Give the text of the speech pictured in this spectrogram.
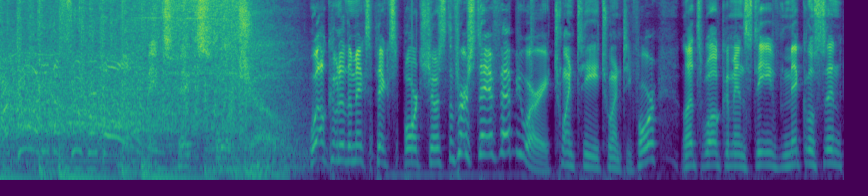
are going to the Super Bowl. Mikks Pikks Sports Show. Welcome to the Mix Pick Sports Show. It's the first day of February 2024. Let's welcome in Steve Mickelson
